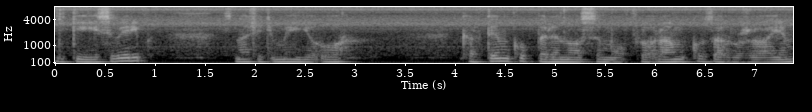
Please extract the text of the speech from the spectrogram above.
якийсь виріб, значить ми його картинку переносимо в програмку, загружаємо.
